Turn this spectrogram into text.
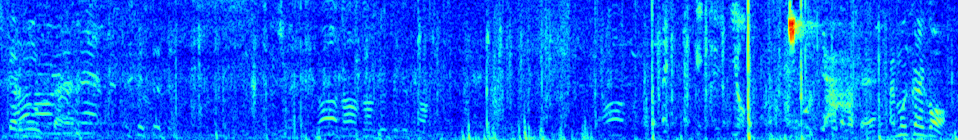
光モンスターそうそうそうGood good はい、もう一回行こう。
